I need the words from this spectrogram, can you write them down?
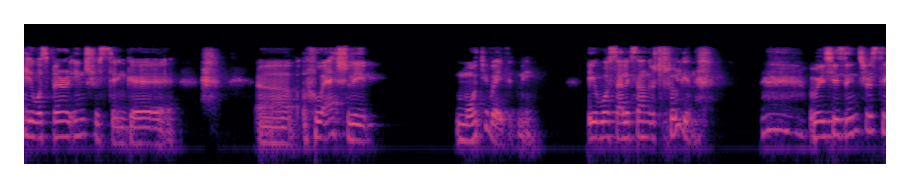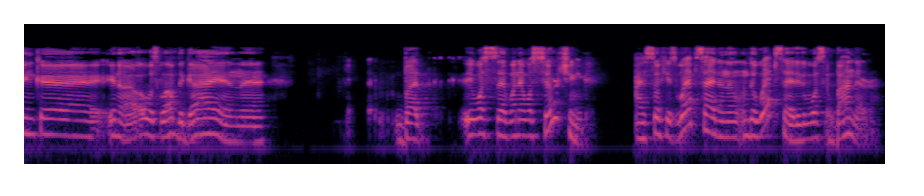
it was very interesting uh, uh, who actually motivated me. It was Alexander Shulgin. which is interesting. Uh, you know, I always loved the guy, and uh, but it was uh, when I was searching, I saw his website, and on the website it was a banner.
